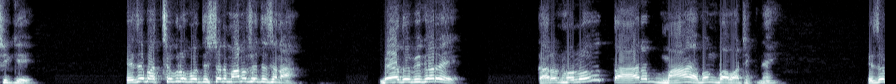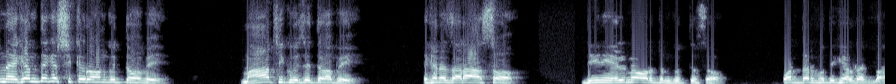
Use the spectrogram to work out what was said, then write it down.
শিখে। এই যে বাচ্চাগুলো প্রতিষ্ঠানে মানুষ হইতেছে না, বেয়াদবি করে, কারণ হলো তার মা এবং বাবা ঠিক নেই। এই জন্য এখান থেকে শিক্ষা গ্রহণ করতে হবে। মা ঠিক হয়ে যেতে হবে। এখানে যারা আছো, দিন এলমে অর্জন করতেছ, পর্দার প্রতি খেয়াল রাখবা।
